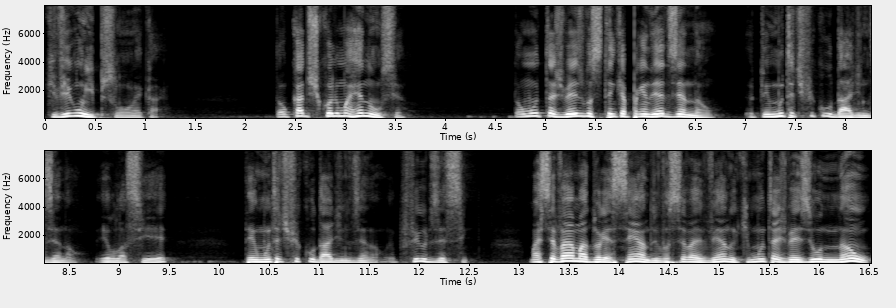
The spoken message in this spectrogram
que vira um Y, né, cara? Então cada escolha é uma renúncia. Então muitas vezes você tem que aprender a dizer não. Eu tenho muita dificuldade em dizer não. Eu, Lacier, tenho muita dificuldade em dizer não. Eu prefiro dizer sim. Mas você vai amadurecendo e você vai vendo que muitas vezes o não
